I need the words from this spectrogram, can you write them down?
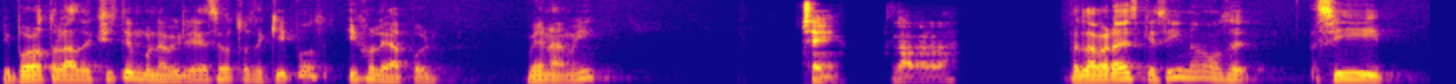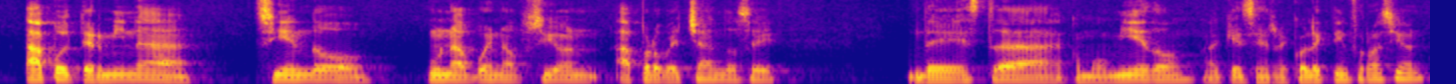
Y por otro lado, existen vulnerabilidades en otros equipos. Híjole, Apple, ven a mí. Sí, la verdad. pues la verdad es que sí, ¿no? O sea, sí, Apple termina siendo una buena opción aprovechándose de esta como miedo a que se recolecte información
